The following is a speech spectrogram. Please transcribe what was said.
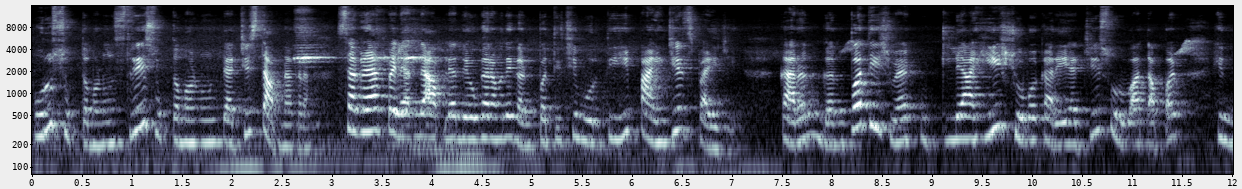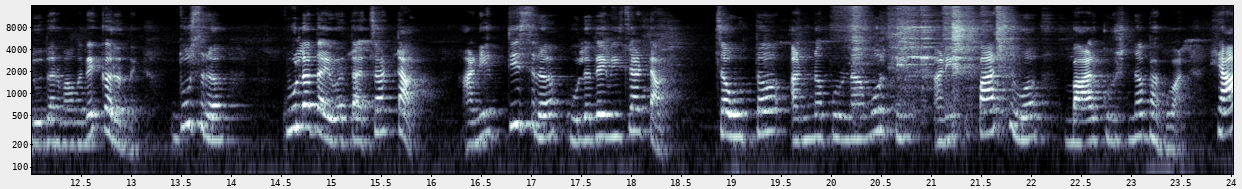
पुरुष सुक्त म्हणून स्त्री सुक्त म्हणून त्याची स्थापना करा. सगळ्यात पहिल्यांदा आपल्या देवघरामध्ये गणपतीची मूर्ती ही पाहिजेच पाहिजे. कारण गणपतीशिवाय कुठल्याही शुभ कार्याची सुरुवात आपण हिंदू धर्मामध्ये करत नाही. दुसरं कुलदैवताचा टाक आणि तिसरं कुलदेवीचा टाक. चौथं अन्नपूर्णा मूर्ती आणि पाचवं बाळकृष्ण भगवान. ह्या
